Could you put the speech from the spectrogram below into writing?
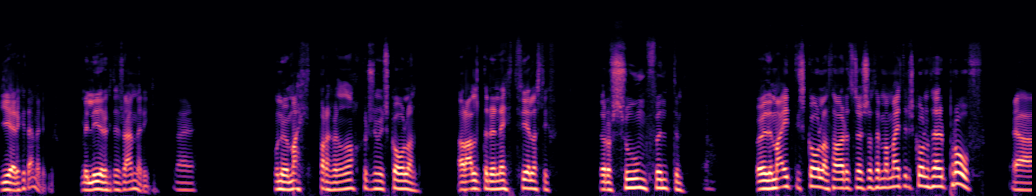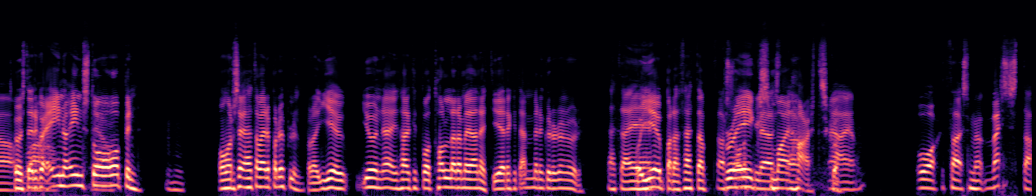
ég er ekkert MR-ingur mér líður ekkert eins og MR-ingi nei, hún hefur mætt bara eitthvað nokkur sem í skólan. Það var aldrei neitt félagslíf. Þau eru á Zoom fundum. Já. og ef þið mæti í skólan þá er þetta eins og þegar maður mætir í skólan þegar er próf. Já, þú veist, það er eitthvað ein og ein stofa opinn Mhm. Og hann var að segja að þetta væri bara upplun bara ég, jú, nei, það er ekkert búið að tollera með það neitt ég er ekkert emmeringur í raun og veru og ég bara, þetta breaks my heart sko. já, já. og það sem er versta,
